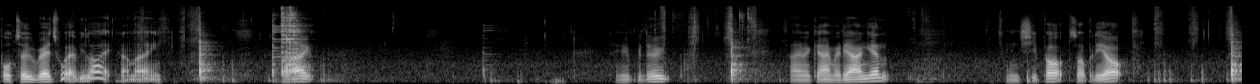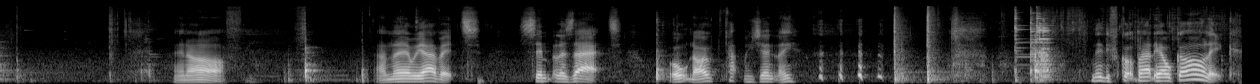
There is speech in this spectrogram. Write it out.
or two reds, whatever you like, you know what I mean? Right. Doopy doop. Same again with the onion. In she pops, the up. In half. And there we have it. Simple as that. Oh no, tap me gently. Nearly forgot about the old garlic.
